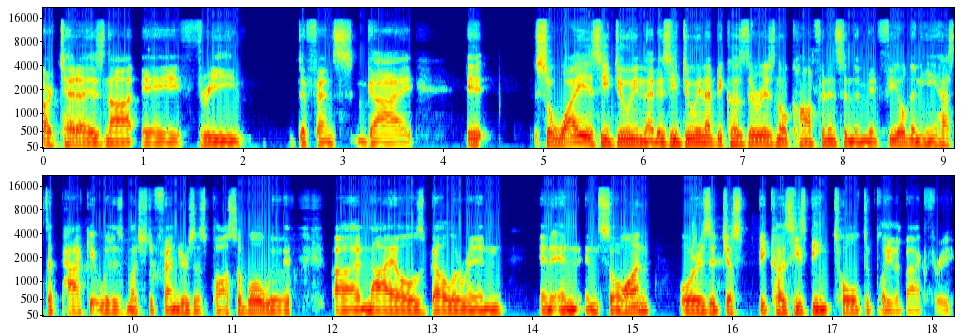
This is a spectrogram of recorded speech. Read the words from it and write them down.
Arteta is not a three defense guy. It so why is he doing that? Is he doing that because there is no confidence in the midfield and he has to pack it with as much defenders as possible with uh, Niles, Bellerin, and and and so on, or is it just because he's being told to play the back three?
